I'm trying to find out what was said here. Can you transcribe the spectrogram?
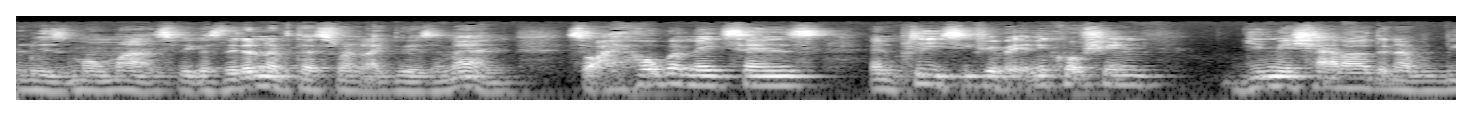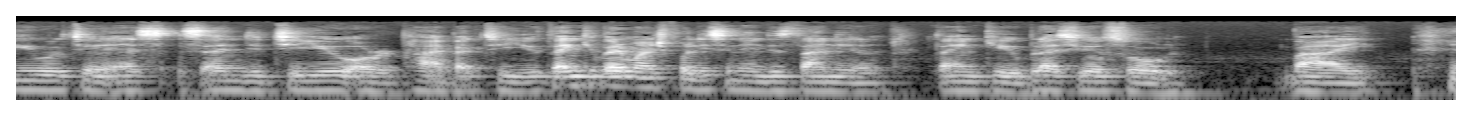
lose more mass because they don't have testosterone like you as a man. So I hope it makes sense. And please, if you have any question, give me a shout out and I will be able to send it to you or reply back to you. Thank you very much for listening. This Daniel. Thank you. Bless your soul. Bye.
